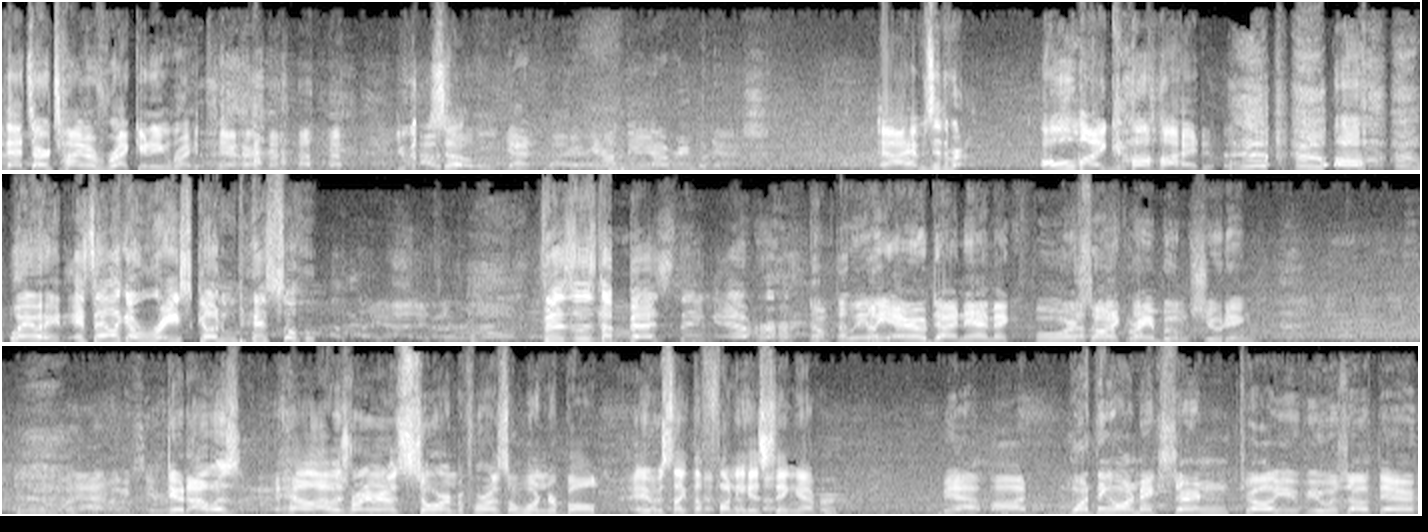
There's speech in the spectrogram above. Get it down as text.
that's our time of reckoning right there. You got- so yeah, checking out the uh, Rainbow Dash. I haven't seen the. Oh my God! Oh wait, wait. Is that like a race gun pistol? Yeah, it's a revolt. This is the best thing ever. Completely aerodynamic for Sonic Rainboom shooting. Yeah, let me see. Dude, I was hell. I was running around Soren before I was a Wonderbolt. It was like the funniest thing ever. Yeah, uh, one thing I want to make certain to all you viewers out there,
